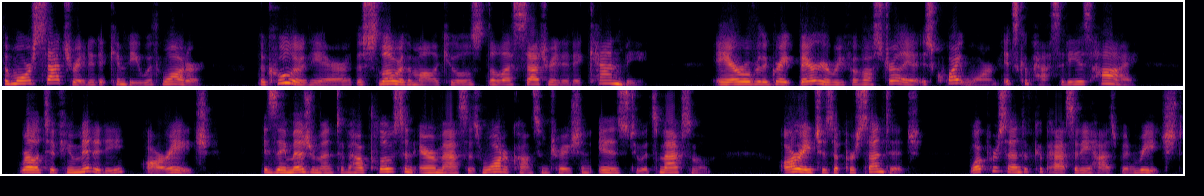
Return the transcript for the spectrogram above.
the more saturated it can be with water. The cooler the air, the slower the molecules, the less saturated it can be. Air over the Great Barrier Reef of Australia is quite warm, its capacity is high. Relative humidity, RH, is a measurement of how close an air mass's water concentration is to its maximum. RH is a percentage. What percent of capacity has been reached?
